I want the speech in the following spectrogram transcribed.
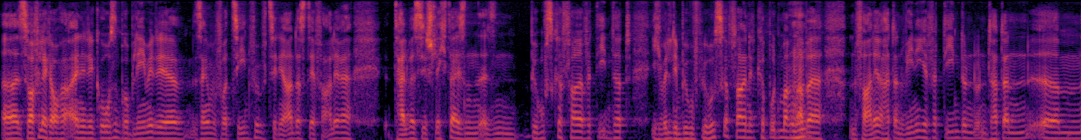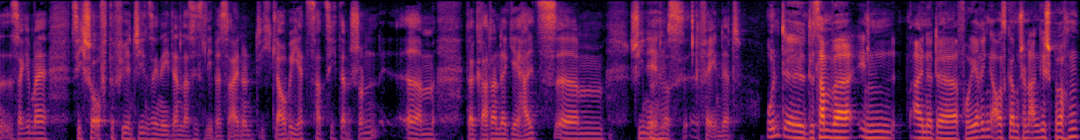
Äh, es war vielleicht auch eine der großen Probleme der, sagen wir vor 10, 15 Jahren, dass der Fahrlehrer teilweise schlechter als ein, als ein Berufskraftfahrer verdient hat. Ich will den Beruf Berufskraftfahrer nicht kaputt machen, mhm. aber ein Fahrlehrer hat dann weniger verdient und, und hat dann, ähm, sage ich mal, sich schon oft dafür entschieden, sagen, nee, dann lass es lieber sein. Und ich glaube, jetzt hat sich dann schon ähm, da gerade an der Gehaltsschiene mhm. etwas verändert. Und äh, das haben wir in einer der vorherigen Ausgaben schon angesprochen.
